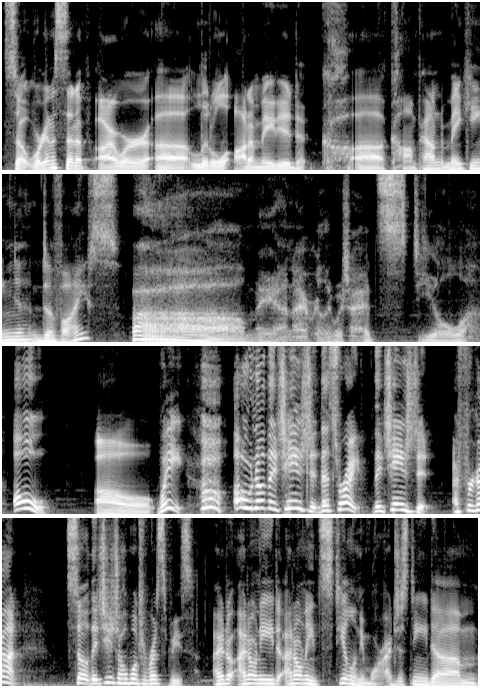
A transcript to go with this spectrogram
So we're gonna set up our uh, little automated uh, compound making device. Oh man, I really wish I had steel. Oh, oh wait. Oh no, they changed it. That's right. They changed it. I forgot. So they changed a whole bunch of recipes. I don't. I don't need. I don't need steel anymore. I just need. Um.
